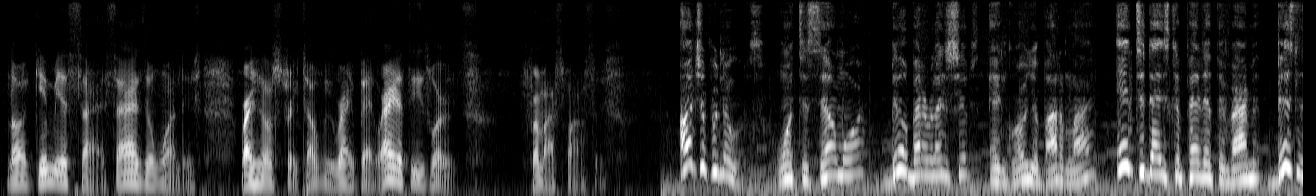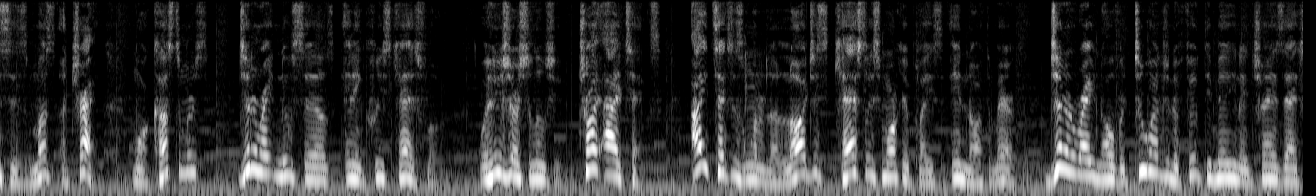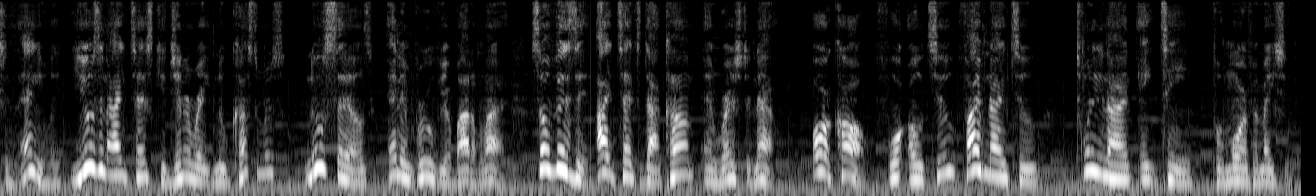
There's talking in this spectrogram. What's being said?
Lord, give me a sign, signs and wonders. Right here on Straight Talk. We'll be right back. Right after these words from our sponsors. Entrepreneurs want to sell more, build better relationships, and grow your bottom line? In today's competitive environment, businesses must attract more customers, generate new sales, and increase cash flow. Well, here's your solution. Try iTex iTex is one of the largest cashless marketplace in North America, generating over 250 million in transactions annually. Using iTex can generate new customers, new sales, and improve your bottom line. So visit itex.com and register now, or call 402-592-2918 for more information.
